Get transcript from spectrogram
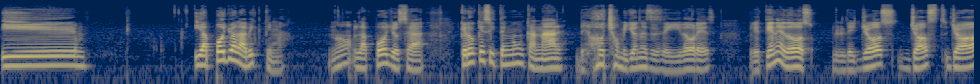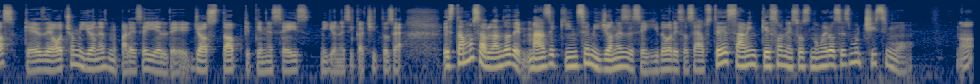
y, y apoyo a la víctima. ¿no? La apoyo, o sea, creo que si tengo un canal de 8 millones de seguidores, porque tiene dos, el de Just, Just, Just, que es de 8 millones me parece, y el de Just Stop, que tiene 6 millones y cachito, o sea, estamos hablando de más de 15 millones de seguidores, o sea, ustedes saben qué son esos números, es muchísimo, ¿no?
